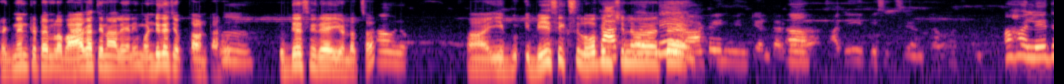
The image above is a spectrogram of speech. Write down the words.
ప్రెగ్నెంట్ టైంలో బాగా తినాలి అని మొండిగా చెప్తా ఉంటారు. ఉద్దేశం ఇదే అయ్యి ఉండొచ్చా? అవును. ఆ, ఈ బి సిక్స్ లోపించిన ఆహా లేదు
